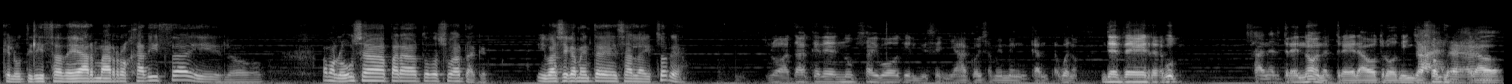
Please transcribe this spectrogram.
que lo utiliza de arma arrojadiza y lo, vamos, lo usa para todos sus ataques. Y básicamente esa es la historia. Los ataques de Noob Saibot y el diseñaco, eso a mí me encanta. Bueno, desde Reboot. O sea, en el 3 no, en el 3 era otro ninja Ah, sombra, era- era,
